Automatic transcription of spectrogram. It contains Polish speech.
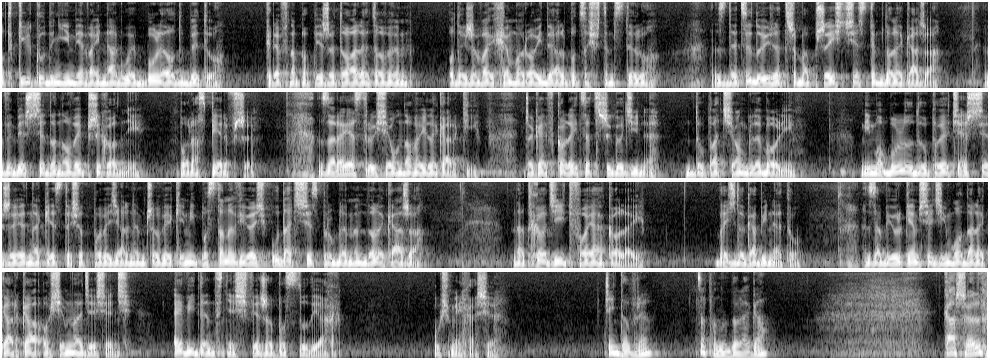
Od kilku dni miewaj nagłe bóle odbytu. Krew na papierze toaletowym. Podejrzewaj hemoroidy albo coś w tym stylu. Zdecyduj, że trzeba przejść się z tym do lekarza. Wybierz się do nowej przychodni. Po raz pierwszy. Zarejestruj się u nowej lekarki. Czekaj w kolejce trzy godziny. Dupa ciągle boli. Mimo bólu dupy, ciesz się, że jednak jesteś odpowiedzialnym człowiekiem i postanowiłeś udać się z problemem do lekarza. Nadchodzi twoja kolej. Wejdź do gabinetu. Za biurkiem siedzi młoda lekarka 8 na 10. Ewidentnie świeżo po studiach. Uśmiecha się. Dzień dobry. Co panu dolega? Kaszel?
